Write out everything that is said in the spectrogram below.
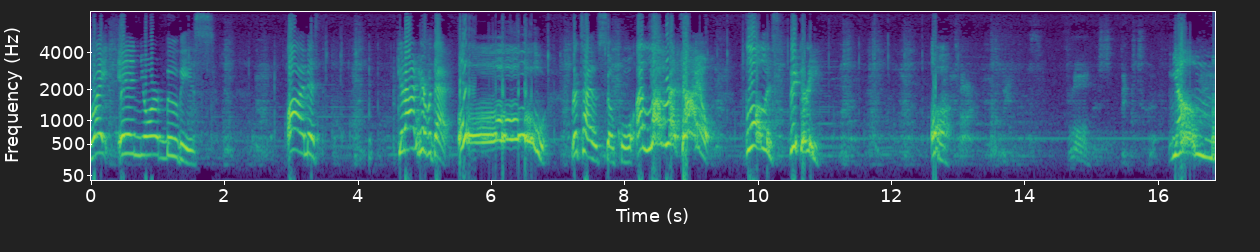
Right in your boobies. Oh, I missed. Get out of here with that. Oh! Reptile is so cool. I love Reptile! Flawless victory! Oh. Flawless victory. Yum!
